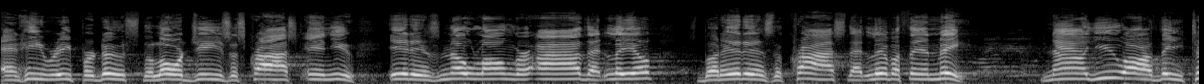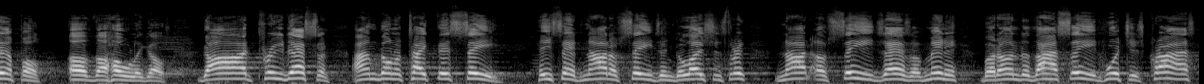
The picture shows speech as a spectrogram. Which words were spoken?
and He reproduced the Lord Jesus Christ in you. It is no longer I that live, but it is the Christ that liveth in me. Now you are the temple of the Holy Ghost. God predestined. I'm going to take this seed. He said, Not of seeds in Galatians 3, not of seeds as of many, but unto thy seed, which is Christ.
